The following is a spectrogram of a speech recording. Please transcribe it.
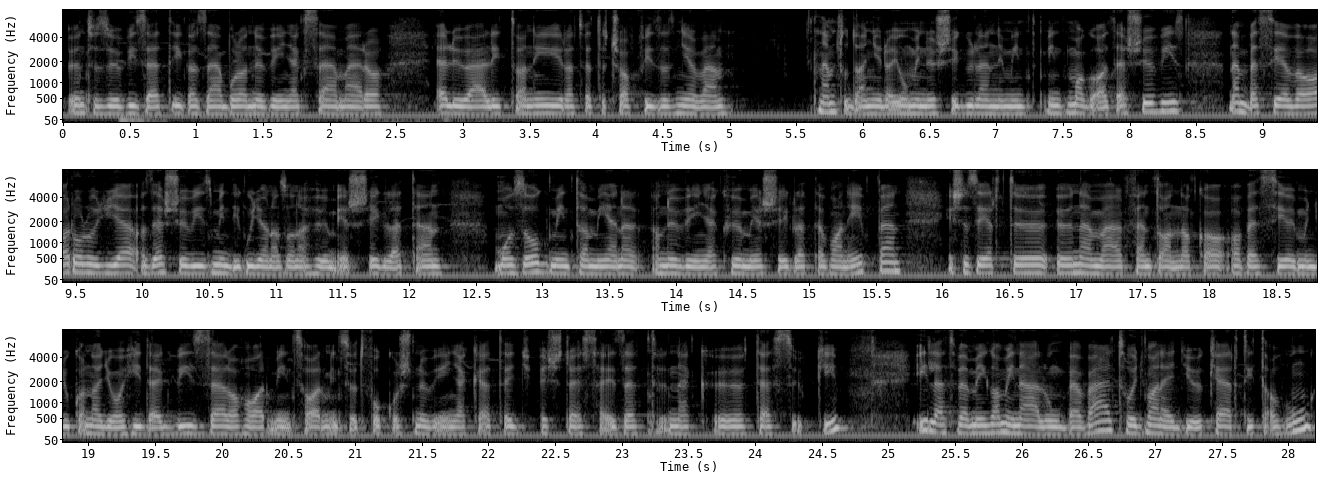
öntöző vizet igazából a növények számára előállítani, illetve a csapvíz az nyilván nem tud annyira jó minőségű lenni, mint, mint maga az esővíz. Nem beszélve arról, hogy ugye az esővíz mindig ugyanazon a hőmérsékleten mozog, mint amilyen a növények hőmérséklete van éppen, és ezért nem áll fent annak a, a veszély, hogy mondjuk a nagyon hideg vízzel a 30-35 fokos növényeket egy, egy stressz helyzetnek tesszük ki. Illetve még ami nálunk bevált, hogy van egy kerti tavunk,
